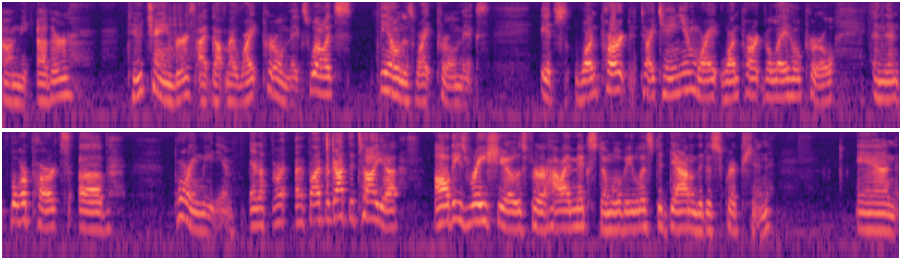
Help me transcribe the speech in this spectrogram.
on the other two chambers, I've got my white pearl mix. Well, it's Fiona's white pearl mix. It's one part titanium white, one part Vallejo pearl, and then four parts of pouring medium. And if if I forgot to tell you, all these ratios for how I mixed them will be listed down in the description. And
